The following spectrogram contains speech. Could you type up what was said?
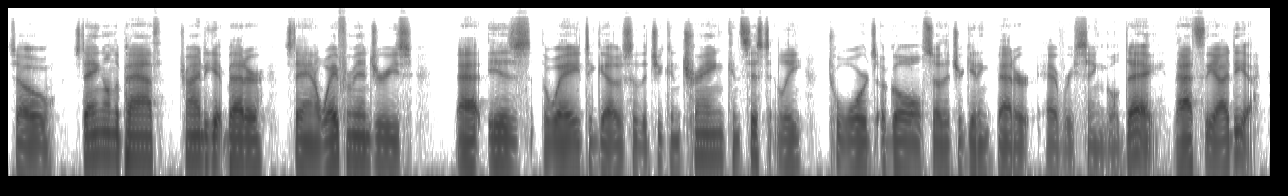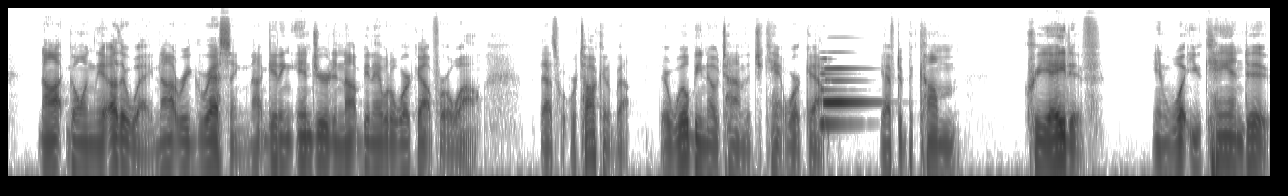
So, staying on the path, trying to get better, staying away from injuries, that is the way to go so that you can train consistently towards a goal so that you're getting better every single day. That's the idea. Not going the other way, not regressing, not getting injured and not being able to work out for a while. That's what we're talking about. There will be no time that you can't work out. You have to become creative in what you can do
